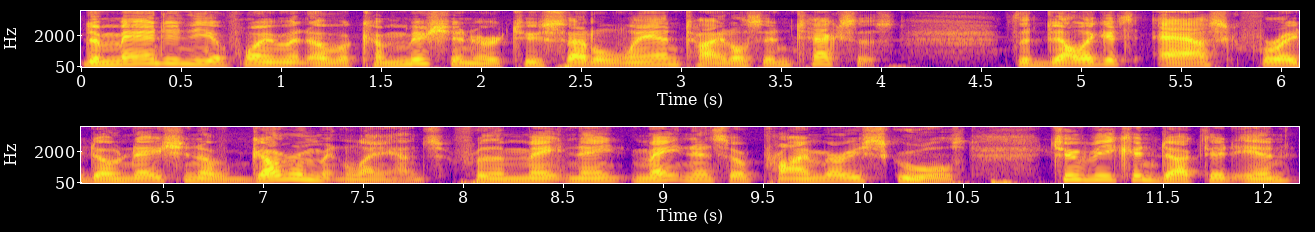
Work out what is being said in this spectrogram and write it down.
demanding the appointment of a commissioner to settle land titles in Texas. The delegates asked for a donation of government lands for the maintenance of primary schools to be conducted in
